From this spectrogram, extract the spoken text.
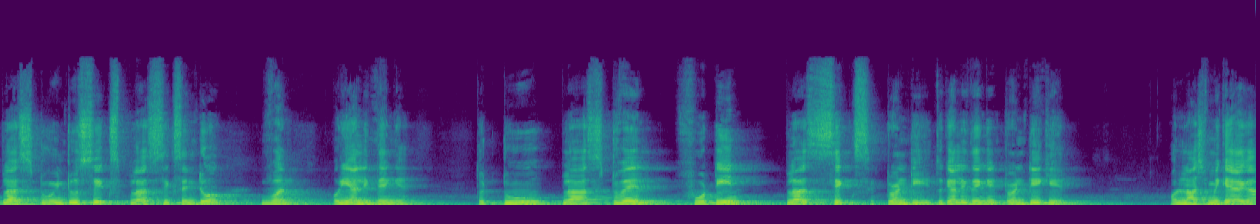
plus two into six plus six into one और यहाँ लिख देंगे। तो two plus twelve fourteen plus six twenty तो क्या लिख देंगे? ट्वेंटी के। और लास्ट में क्या आएगा?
